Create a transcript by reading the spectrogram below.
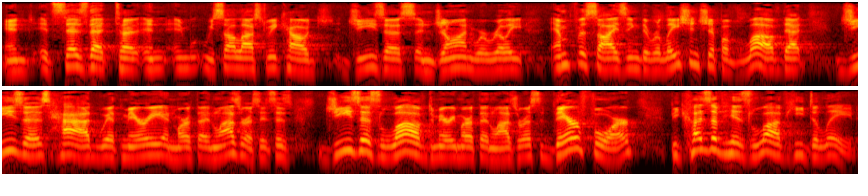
And it says that, uh, and, and we saw last week how Jesus and John were really emphasizing the relationship of love that Jesus had with Mary and Martha and Lazarus. It says, Jesus loved Mary, Martha, and Lazarus. Therefore, because of his love, he delayed.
